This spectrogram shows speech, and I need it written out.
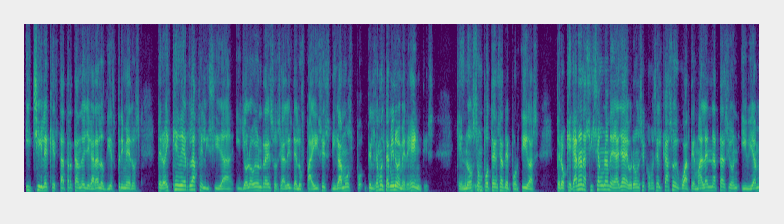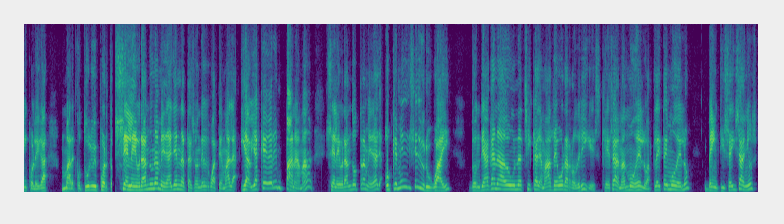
y Chile que está tratando de llegar a los 10 primeros, pero hay que ver la felicidad, y yo lo veo en redes sociales de los países, digamos, utilicemos el término emergentes, que no son potencias deportivas, pero que ganan así sea una medalla de bronce, como es el caso de Guatemala en natación, y vi a mi colega Marco Tulio y Puerto celebrando una medalla en natación de Guatemala, y había que ver en Panamá celebrando otra medalla. ¿O qué me dice de Uruguay, donde ha ganado una chica llamada Débora Rodríguez, que es además modelo, atleta y modelo, 26 años,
